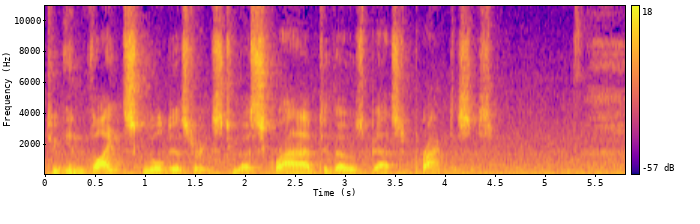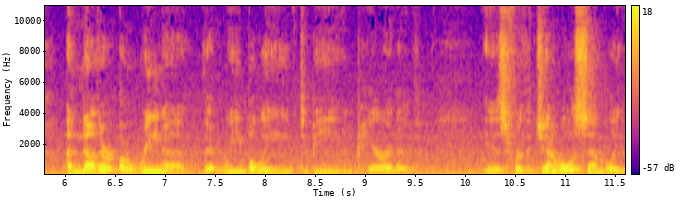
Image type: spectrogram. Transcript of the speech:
to invite school districts to ascribe to those best practices. Another arena that we believe to be imperative is for the General Assembly,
